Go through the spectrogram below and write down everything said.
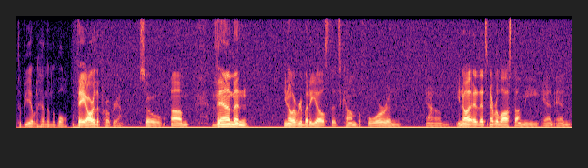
to be able to hand them the ball? They are the program. So um, them and you know everybody else that's come before, and um, you know that's never lost on me, and and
